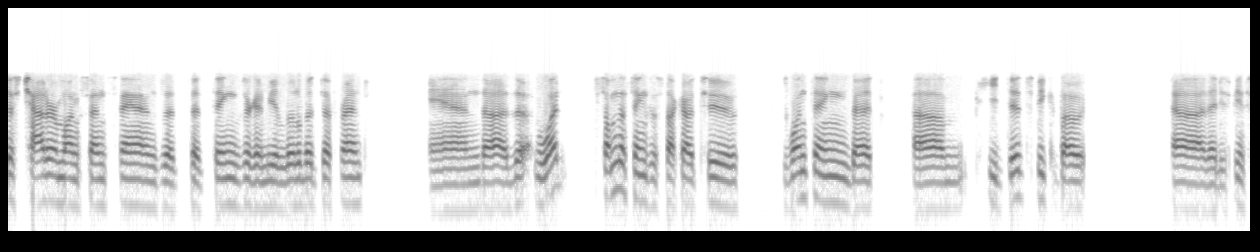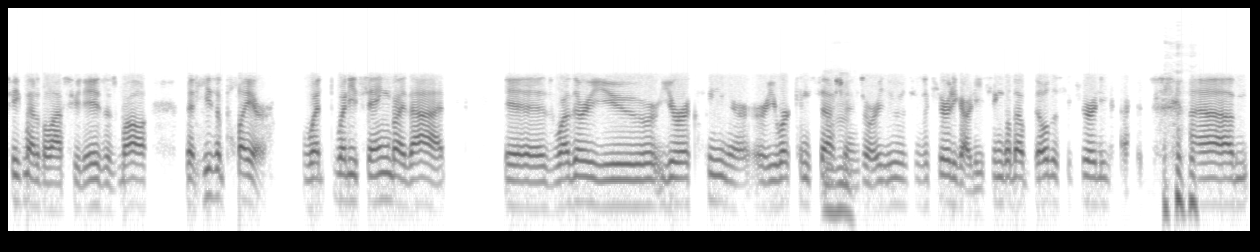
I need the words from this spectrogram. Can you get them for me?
just chatter among Sens fans that that things are going to be a little bit different, and uh, the, what some of the things that stuck out too is one thing that um, he did speak about uh, that he's been speaking about the last few days as well. That he's a player. What what he's saying by that is whether you you're a cleaner or you work concessions or you was a security guard. He singled out Bill the security guard. um,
